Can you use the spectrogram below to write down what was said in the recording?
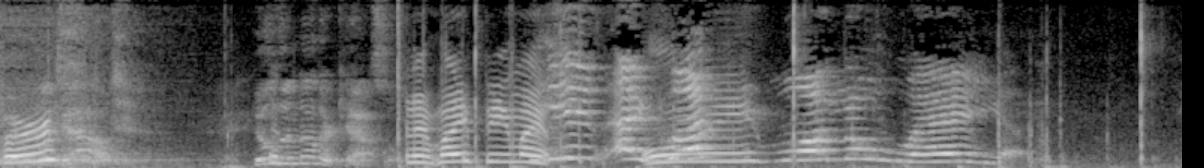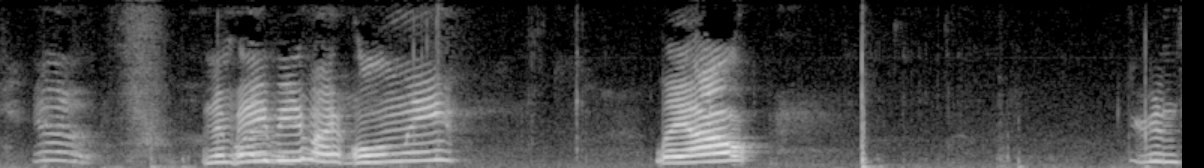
first, Look out. Build another castle. and it might be my Please, only, one away. Yeah. and it may be my only layout. You can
